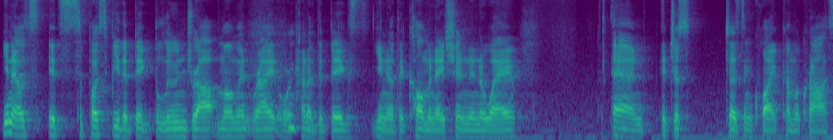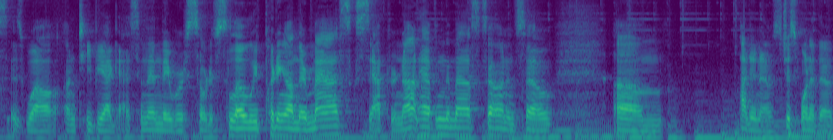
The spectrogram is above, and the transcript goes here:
you know, it's it's supposed to be the big balloon drop moment, right, or kind of the big, you know, the culmination in a way, and it just doesn't quite come across as well on TV, I guess. And then they were sort of slowly putting on their masks after not having the masks on, and so um, I don't know. It's just one of the,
